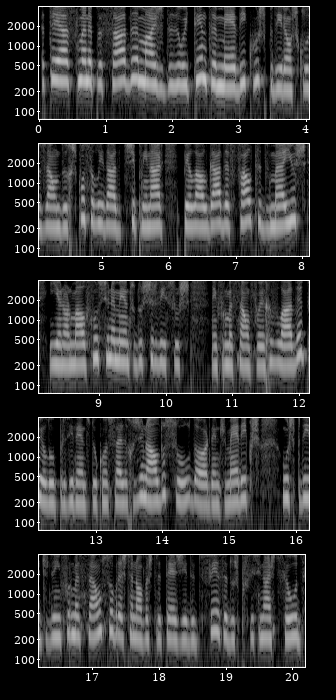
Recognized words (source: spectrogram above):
Até à semana passada, mais de 80 médicos pediram exclusão de responsabilidade disciplinar pela alegada falta de meios e anormal funcionamento dos serviços. A informação foi revelada pelo presidente do Conselho Regional do Sul da Ordem dos Médicos. Os pedidos de informação sobre esta nova estratégia de defesa dos profissionais de saúde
